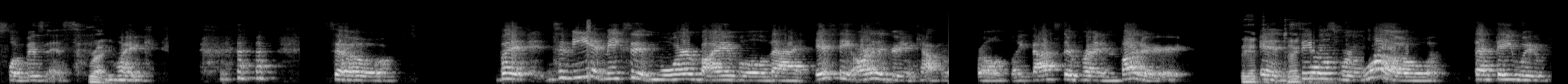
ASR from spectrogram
slow business. right like so but to me it makes it more viable that if they are the granite capital world, like that's their bread and butter, they have to and protect it. sales were low, that they would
